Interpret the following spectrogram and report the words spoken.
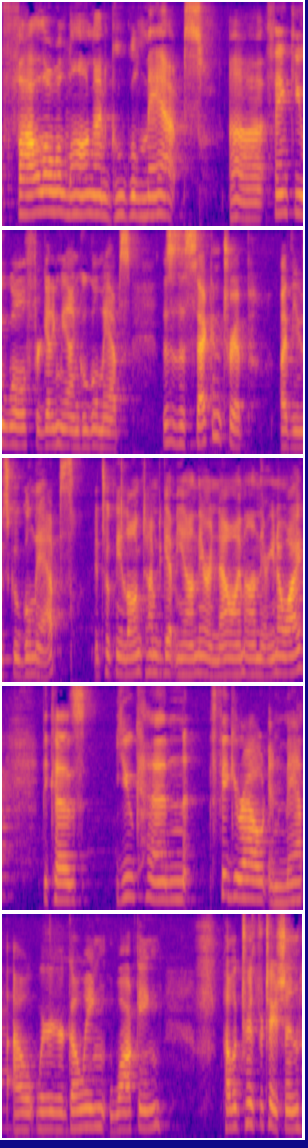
follow along on Google Maps. Uh, thank you, Wolf, for getting me on Google Maps. This is the second trip I've used Google Maps. It took me a long time to get me on there, and now I'm on there. You know why? Because you can figure out and map out where you're going, walking, public transportation,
